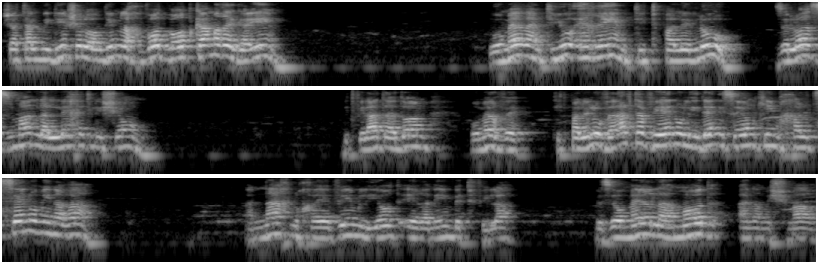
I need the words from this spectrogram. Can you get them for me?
שהתלמידים שלו עומדים לחוות בעוד כמה רגעים. הוא אומר להם, תהיו ערים, תתפללו, זה לא הזמן ללכת לישון. בתפילת האדון הוא אומר, ותתפללו ואל תביאנו לידי ניסיון כי אם חלצנו מן הרע. אנחנו חייבים להיות ערניים בתפילה, וזה אומר לעמוד על המשמר.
